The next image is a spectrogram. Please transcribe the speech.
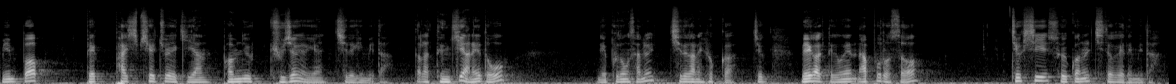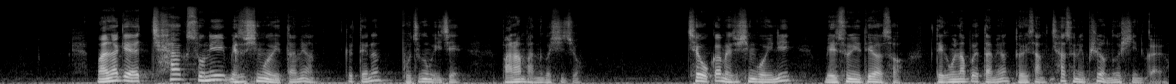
민법 187조에 기한 법률 규정에 의한 취득입니다. 따라 등기 안 해도 내 부동산을 취득하는 효과, 즉 매각 대금의 납부로서 즉시 소유권을 취득하게 됩니다. 만약에 차순위 매수 신고가 있다면 그때는 보증금을 이제 반환받는 것이죠. 최고가 매수 신고인이 매수인이 되어서 대금을 납부했다면 더 이상 차순이 필요 없는 것이니까요.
